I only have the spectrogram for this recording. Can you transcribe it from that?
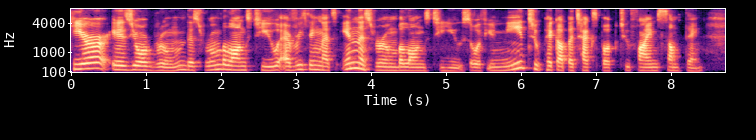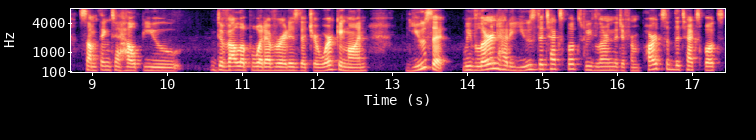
here is your room. This room belongs to you. Everything that's in this room belongs to you. So if you need to pick up a textbook to find something, something to help you develop whatever it is that you're working on, use it. We've learned how to use the textbooks. We've learned the different parts of the textbooks,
